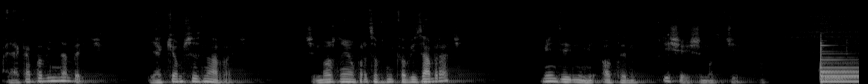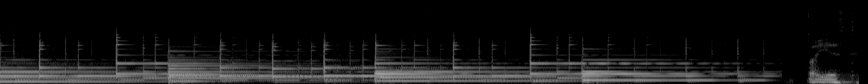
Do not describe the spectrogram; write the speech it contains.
A jaka powinna być? Jak ją przyznawać? Czy można ją pracownikowi zabrać? Między innymi o tym w dzisiejszym odcinku. To jest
